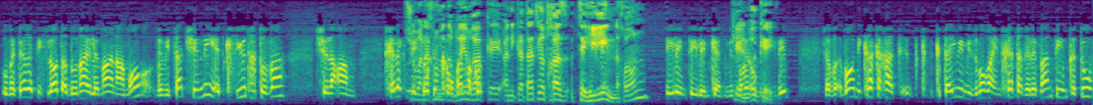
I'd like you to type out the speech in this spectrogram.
הוא מתאר את נפלאות אדוני למען עמו, ומצד שני את כפיות הטובה של העם. חלק שוב, אנחנו מדברים רק, מכות... אני קטעתי אותך, תהילים, נכון? תהילים, תהילים, כן. כן, אוקיי. תהילים. עכשיו, בואו נקרא ככה קטעים ממזמור ע"ח הרלוונטיים, כתוב,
